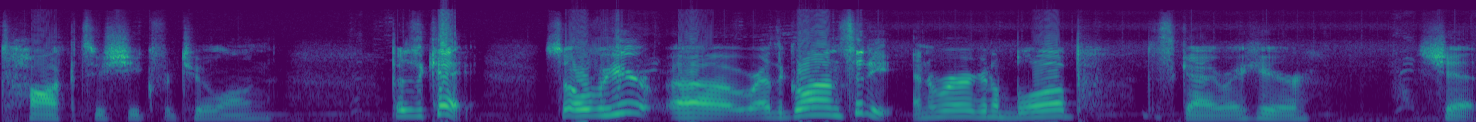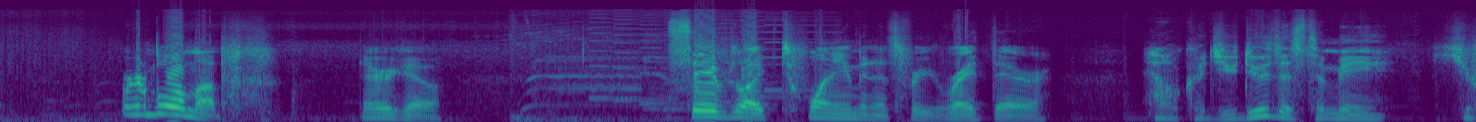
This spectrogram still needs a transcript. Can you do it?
talk to Sheik for too long. But it's okay. So over here, uh, we're at the Goron City, and we're gonna blow up this guy right here. Shit. We're gonna blow him up. There we go. Saved like 20 minutes for you right there. How could you do this to me? You,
